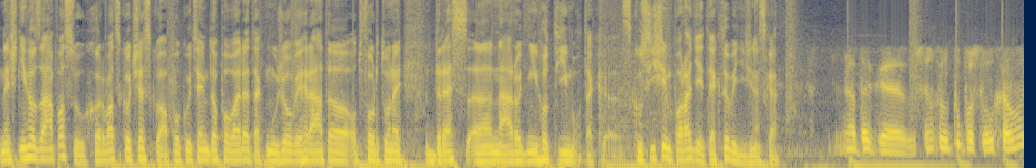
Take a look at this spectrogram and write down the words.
dnešního zápasu Chorvatsko-Česko. A pokud se jim to povede, tak můžou vyhrát od Fortuny dres národního týmu. Tak zkusíš jim poradit, jak to vidíš dneska? No tak už jsem chvilku poslouchal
